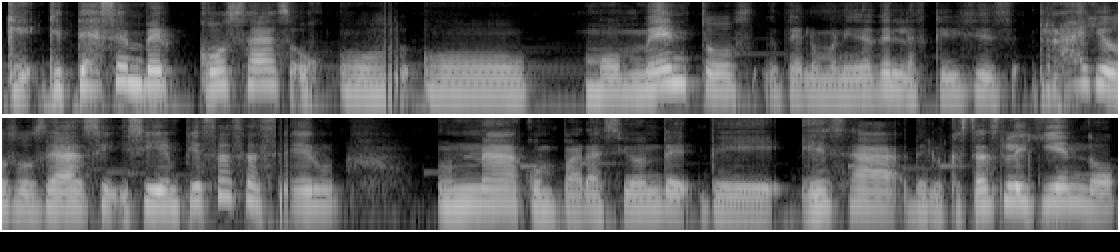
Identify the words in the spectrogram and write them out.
que, te hacen ver cosas o, momentos de la humanidad en las que dices, rayos, o sea, si, si empiezas a hacer una comparación de, de, esa, de lo que estás leyendo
